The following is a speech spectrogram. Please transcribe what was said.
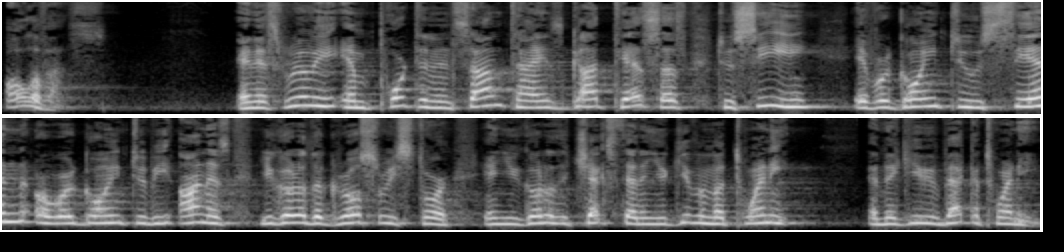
All of us. And it's really important, and sometimes God tests us to see if we're going to sin or we're going to be honest. You go to the grocery store and you go to the check stand and you give them a 20 and they give you back a 20.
